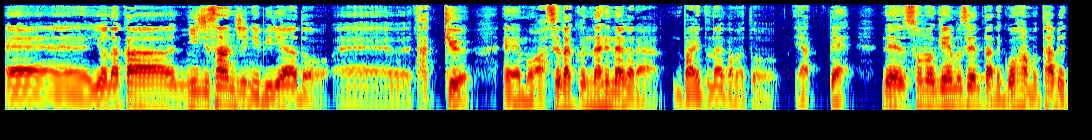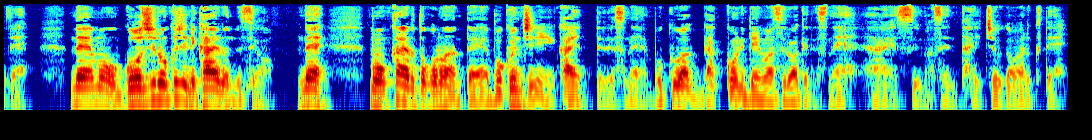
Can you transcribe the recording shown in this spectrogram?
えー夜中2時3時にビリヤード、えー卓球、えーもう汗だくになりながらバイト仲間とやって、で、そのゲームセンターでご飯も食べて、で、もう5時、6時に帰るんですよ。で、もう帰るところなんて僕ん家に帰ってですね、僕は学校に電話するわけですね。はい、すいません、体調が悪くて、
